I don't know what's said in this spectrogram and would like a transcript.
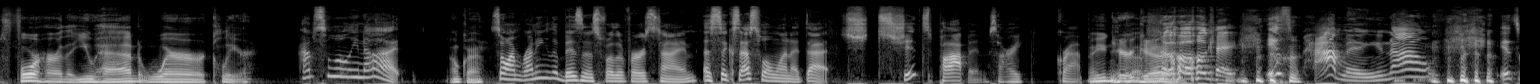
for her that you had were clear? Absolutely not. Okay. So I'm running the business for the first time, a successful one at that. Sh- shit's popping. Sorry, crap. No, you can You're go. good. okay, it's popping, you know. It's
